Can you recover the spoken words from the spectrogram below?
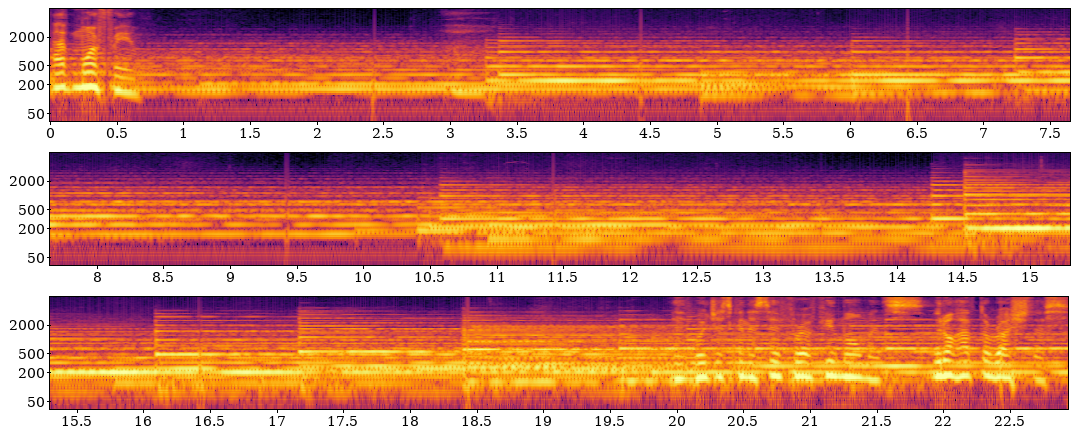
I have more for you. For a few moments. We don't have to rush this.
